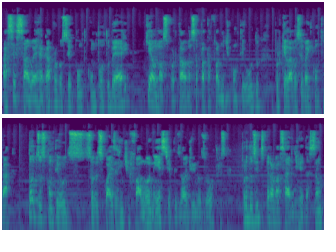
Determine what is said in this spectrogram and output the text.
acessar o rhpravocê.com.br, que é o nosso portal, nossa plataforma de conteúdo, porque lá você vai encontrar todos os conteúdos sobre os quais a gente falou neste episódio e nos outros produzidos pela nossa área de redação,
